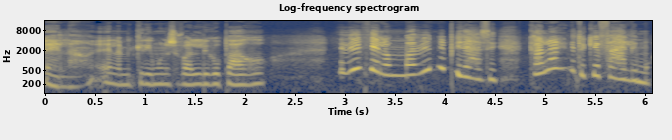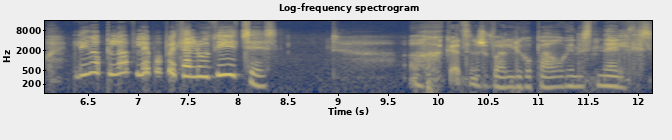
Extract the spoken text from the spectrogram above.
Έλα, έλα μικρή μου να σου βάλω λίγο πάγο. Ε, δεν θέλω, μα δεν με πειράζει. Καλά είναι το κεφάλι μου. Λίγο απλά βλέπω πεταλουδίτσες. Αχ, κάτσε να σου βάλω λίγο πάγο για να συνέλθεις.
